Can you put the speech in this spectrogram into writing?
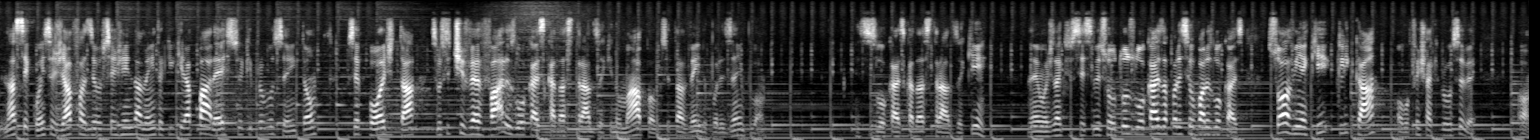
na sequência já fazer o agendamento aqui que aparece isso aqui para você. Então você pode estar, tá, se você tiver vários locais cadastrados aqui no mapa, você está vendo, por exemplo, ó, esses locais cadastrados aqui, né? Imagina que você selecionou todos os locais, apareceu vários locais. Só vir aqui, clicar, ó, vou fechar aqui para você ver. Ó,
